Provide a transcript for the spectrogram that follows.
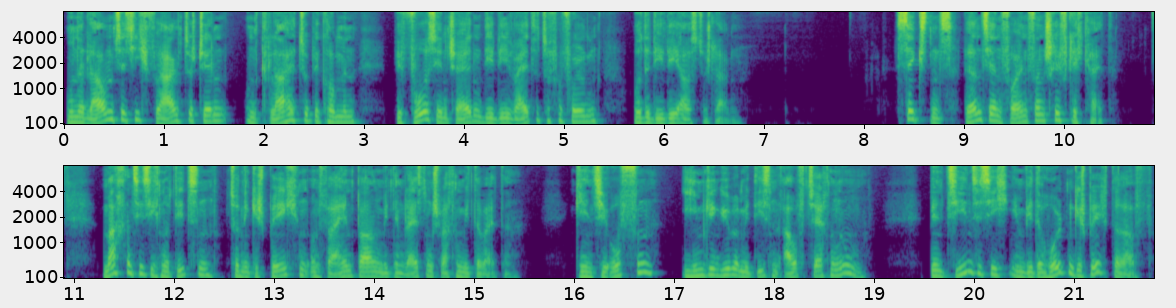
und erlauben Sie sich Fragen zu stellen und Klarheit zu bekommen, bevor Sie entscheiden, die Idee weiter zu verfolgen oder die Idee auszuschlagen. Sechstens, werden Sie ein Freund von Schriftlichkeit. Machen Sie sich Notizen zu den Gesprächen und Vereinbarungen mit dem leistungsschwachen Mitarbeiter. Gehen Sie offen ihm gegenüber mit diesen Aufzeichnungen um. Beziehen Sie sich im wiederholten Gespräch darauf.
